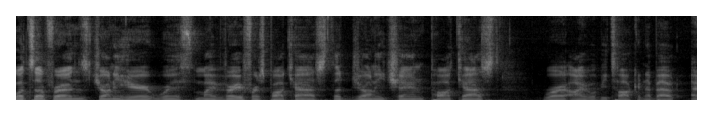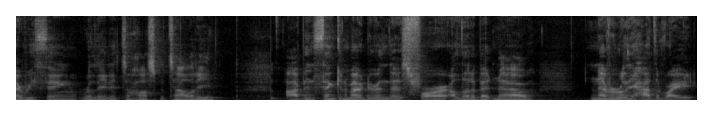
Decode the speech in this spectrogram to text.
What's up, friends? Johnny here with my very first podcast, the Johnny Chan Podcast, where I will be talking about everything related to hospitality. I've been thinking about doing this for a little bit now. Never really had the right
